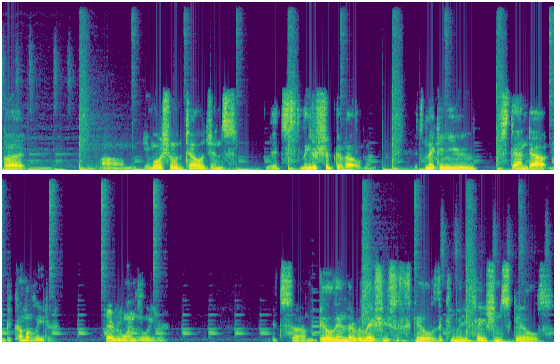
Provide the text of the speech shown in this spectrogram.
but um, emotional intelligence, it's leadership development. It's making you stand out and become a leader. Everyone's a leader. It's um, building the relationship skills, the communication skills,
